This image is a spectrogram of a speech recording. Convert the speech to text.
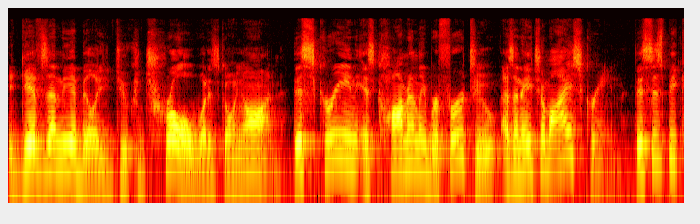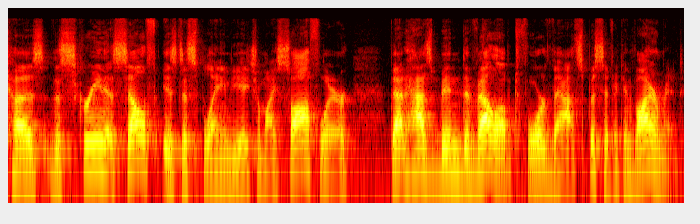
it gives them the ability to control what is going on. This screen is commonly referred to as an HMI screen. This is because the screen itself is displaying the HMI software that has been developed for that specific environment.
